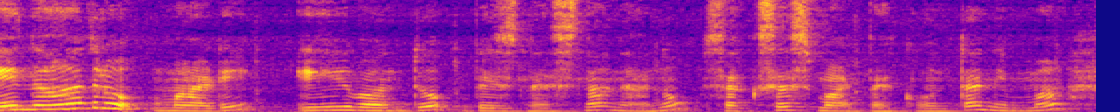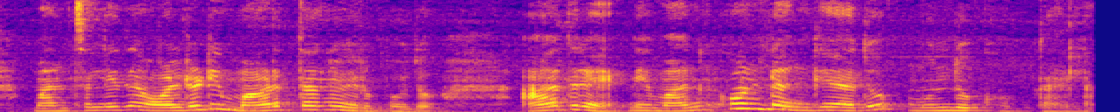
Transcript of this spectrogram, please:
ಏನಾದರೂ ಮಾಡಿ ಈ ಒಂದು ಬಿಸ್ನೆಸ್ನ ನಾನು ಸಕ್ಸಸ್ ಮಾಡಬೇಕು ಅಂತ ನಿಮ್ಮ ಮನಸ್ಸಲ್ಲಿದೆ ಆಲ್ರೆಡಿ ಮಾಡ್ತಾನೂ ಇರ್ಬೋದು. ಆದರೆ ನೀವು ಅಂದ್ಕೊಂಡಂಗೆ ಅದು ಮುಂದಕ್ಕೆ ಹೋಗ್ತಾ ಇಲ್ಲ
